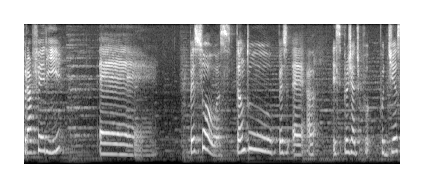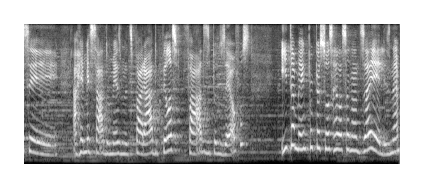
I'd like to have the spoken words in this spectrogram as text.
para ferir... É, pessoas. Tanto é, a, esse projeto podia ser arremessado mesmo, disparado pelas fadas e pelos elfos e também por pessoas relacionadas a eles, né?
